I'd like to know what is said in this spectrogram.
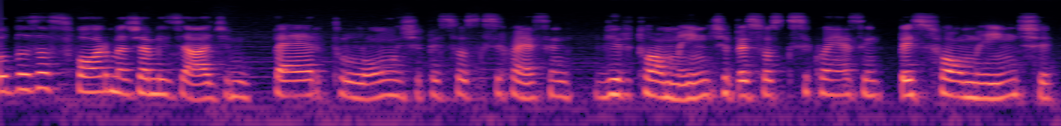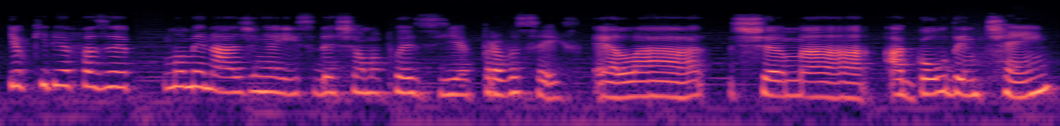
todas as formas de amizade, perto, longe, pessoas que se conhecem virtualmente, pessoas que se conhecem pessoalmente. E eu queria fazer uma homenagem a isso, deixar uma poesia para vocês. Ela chama A Golden Chain,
